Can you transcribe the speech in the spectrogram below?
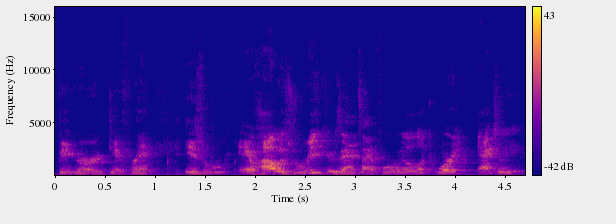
bigger or different? is how is Riku's anti-form going to look? Where actually,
